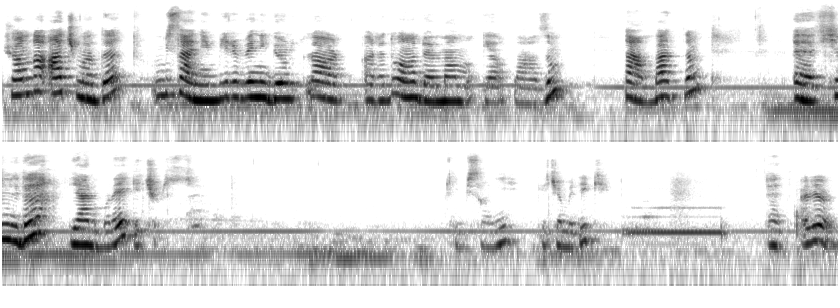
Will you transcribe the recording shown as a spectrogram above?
Şu anda açmadı. Bir saniye biri beni görüntülü ar- aradı ona dönmem lazım. Tamam baktım. Evet şimdi de diğer numaraya geçiyoruz. Bir saniye geçemedik. Evet arıyorum.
